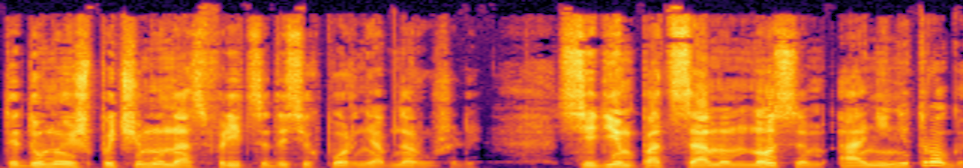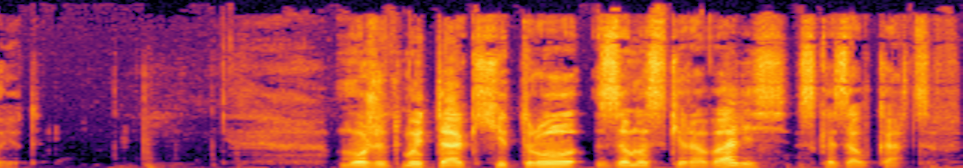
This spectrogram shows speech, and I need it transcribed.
Ты думаешь, почему нас фрицы до сих пор не обнаружили? Сидим под самым носом, а они не трогают. Может, мы так хитро замаскировались, сказал Карцев.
